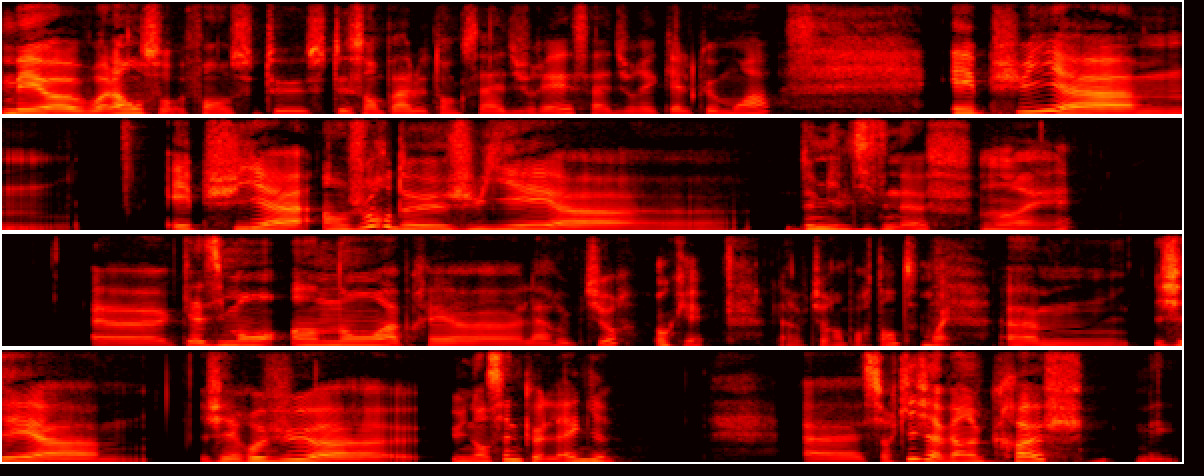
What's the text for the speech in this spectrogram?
mais euh, voilà, on enfin, c'était, c'était sympa le temps que ça a duré. Ça a duré quelques mois. Et puis, euh, et puis euh, un jour de juillet euh, 2019, Ouais. euh, quasiment un an après euh, la rupture, Ok. la rupture importante, Ouais. euh, j'ai j'ai revu une ancienne collègue sur qui j'avais un crush, mais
